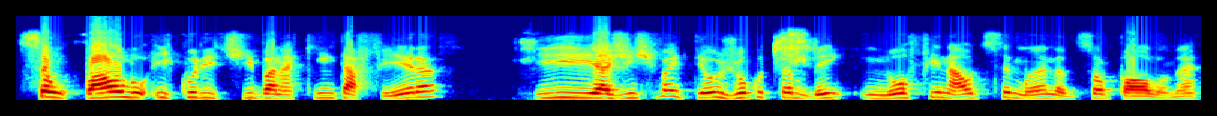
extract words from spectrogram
São Paulo e Curitiba na quinta-feira. E a gente vai ter o jogo também no final de semana do São Paulo, né?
